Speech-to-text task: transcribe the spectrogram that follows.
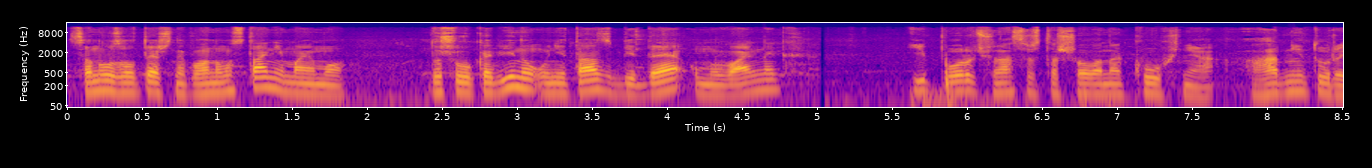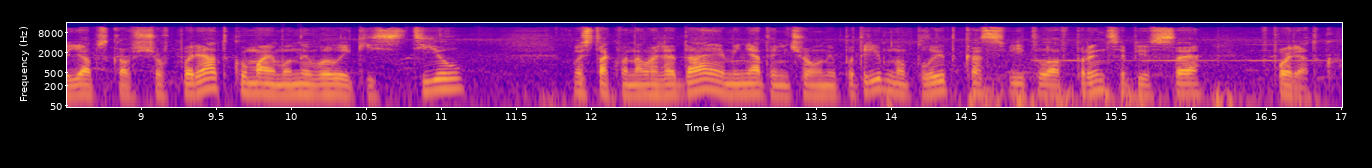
Санвузол теж в непоганому стані. Маємо душову кабіну, унітаз, біде, умивальник. І поруч у нас розташована кухня. Гарнітури, я б сказав, що в порядку. Маємо невеликий стіл. Ось так вона виглядає. Міняти нічого не потрібно. Плитка, світла, в принципі, все в порядку.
